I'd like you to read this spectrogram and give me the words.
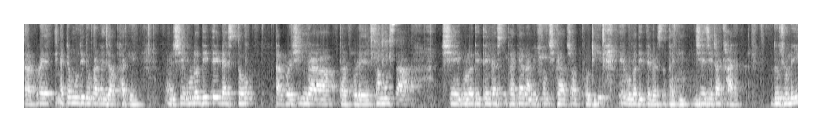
তারপরে একটা মুদি দোকানে যা থাকে সেগুলো দিতে ব্যস্ত। তারপরে সিঙ্গারা, তারপরে সমোসা, সেগুলো দিতে ব্যস্ত থাকে, আর আমি ফুচকা, চটপটি, এগুলো দিতে ব্যস্ত থাকি। যে যেটা খায়, দুজনেই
